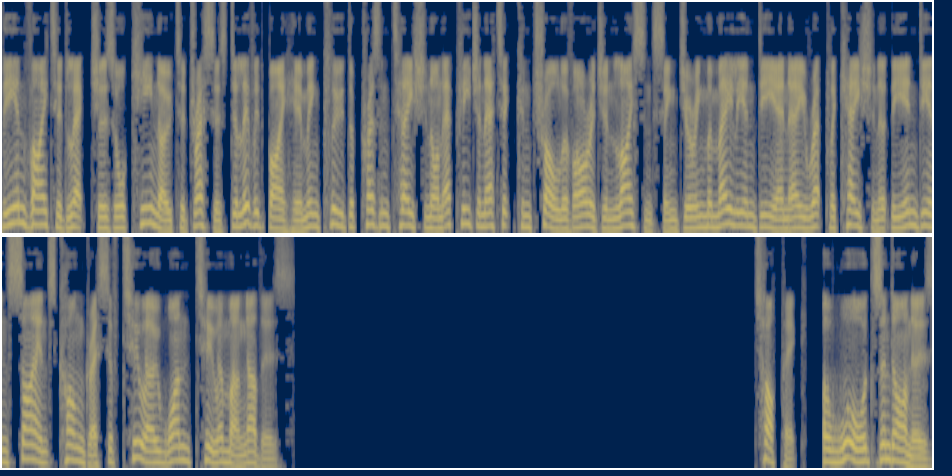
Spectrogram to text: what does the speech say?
The invited lectures or keynote addresses delivered by him include the presentation on epigenetic control of origin licensing during mammalian DNA replication at the Indian Science Congress of 2012 among others. Awards and honors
